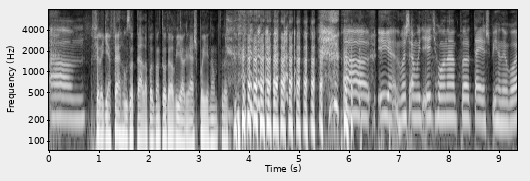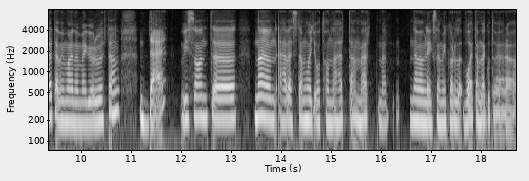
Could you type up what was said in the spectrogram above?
Um, Főleg ilyen felhúzott állapotban tudod a viagrás poénom, tudod. uh, igen, most amúgy egy hónap teljes pihenő volt, ami majdnem megörültem, de viszont uh, nagyon elvesztem, hogy otthon lehettem, mert, mert nem emlékszem, mikor voltam legutoljára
